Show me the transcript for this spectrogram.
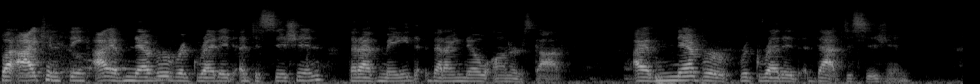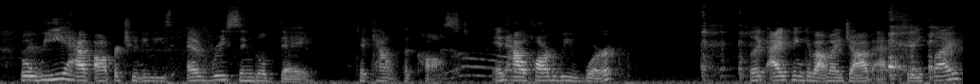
But I can think I have never regretted a decision that I've made that I know honors God. I have never regretted that decision. But we have opportunities every single day to count the cost and how hard we work. Like I think about my job at Faithlife,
